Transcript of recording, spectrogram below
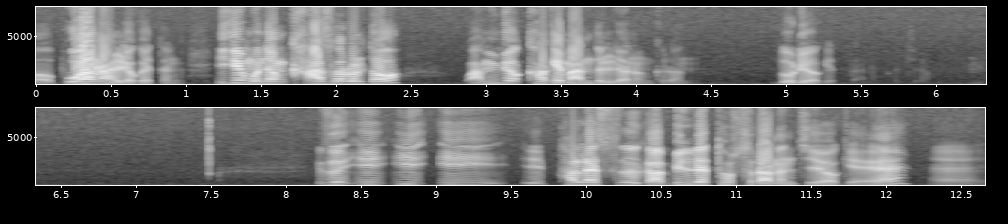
어, 보완하려고 했던 거예요. 이게 뭐냐면 가설을 더 완벽하게 만들려는 그런 노력이었다는 거죠. 그래서 이, 이, 이, 이 탈레스가 밀레토스라는 지역의 예,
